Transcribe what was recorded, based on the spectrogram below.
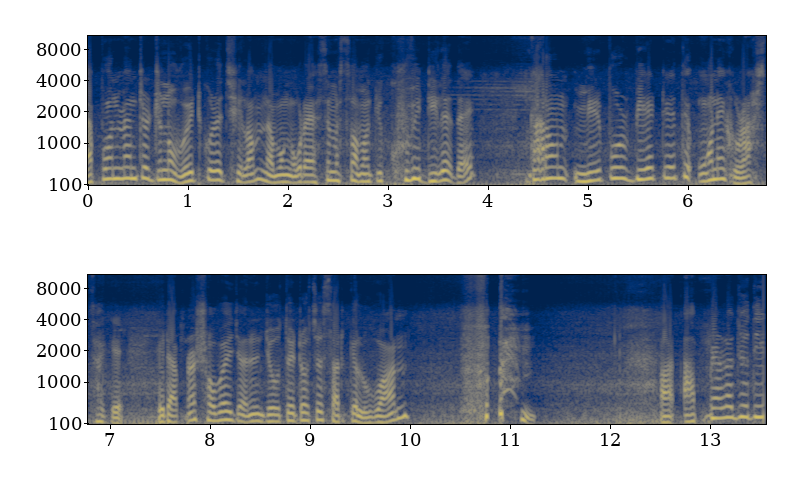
অ্যাপয়েন্টমেন্টের জন্য ওয়েট করেছিলাম এবং ওরা এস এম এস আমাকে খুবই ডিলে দেয়। কারণ মিরপুর বিএটিতে অনেক রাশ থাকে। এটা আপনারা সবাই জানেন, যেহেতু এটা হচ্ছে সার্কেল ওয়ান আর আপনারা যদি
